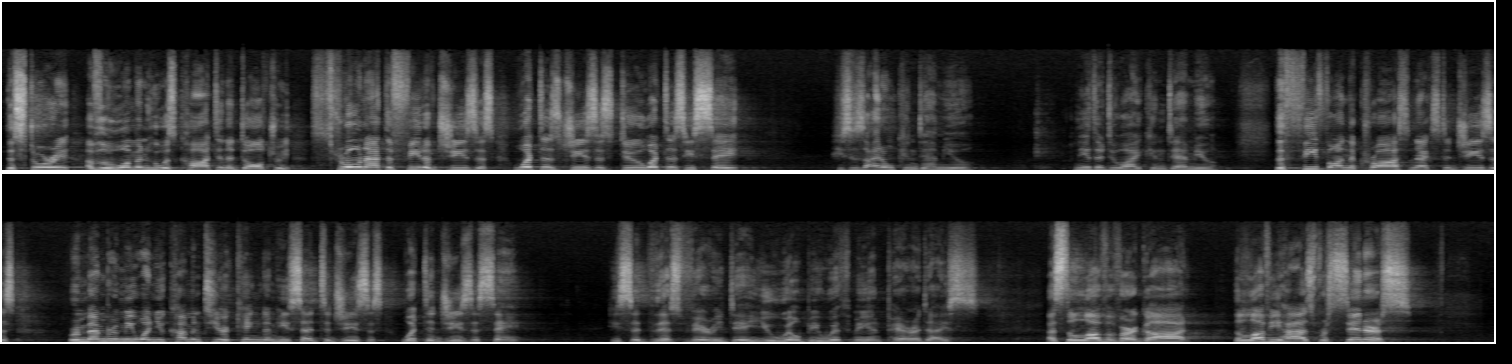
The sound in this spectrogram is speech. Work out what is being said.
The story of the woman who was caught in adultery thrown at the feet of jesus. What does jesus do? What does he say? He says i don't condemn you neither do I condemn you. The thief on the cross next to Jesus, remember me when you come into your kingdom, he said to Jesus. What did Jesus say? He said, This very day you will be with me in paradise. That's the love of our God, the love he has for sinners.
